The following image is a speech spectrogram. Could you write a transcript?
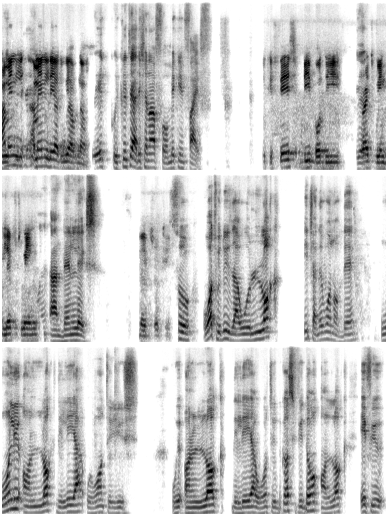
How many how many layers do we have now? we, we created additional for making five. Okay, face, B body, Yeah. right wing, left wing, And then legs. legs. Okay. So what we do is that we'll lock each and every one of them. We only unlock the layer we want to use. We unlock the layer we want to because if you don't unlock, if you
